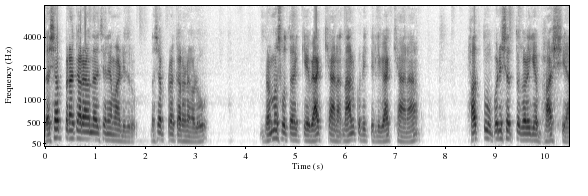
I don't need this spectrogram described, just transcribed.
ದಶಪ್ರಕರಣದ ರಚನೆ ಮಾಡಿದರು. ದಶಪ್ರಕರಣಗಳು ಬ್ರಹ್ಮಸೂತ್ರಕ್ಕೆ ವ್ಯಾಖ್ಯಾನ, ನಾಲ್ಕು ರೀತಿಯಲ್ಲಿ ವ್ಯಾಖ್ಯಾನ. ಹತ್ತು ಉಪನಿಷತ್ತುಗಳಿಗೆ ಭಾಷ್ಯ.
